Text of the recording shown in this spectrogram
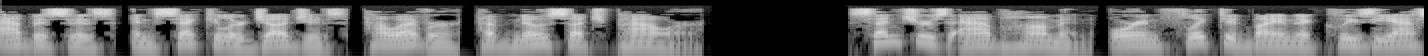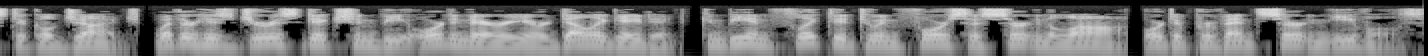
abbesses, and secular judges, however, have no such power. Censures ab hominem, or inflicted by an ecclesiastical judge, whether his jurisdiction be ordinary or delegated, can be inflicted to enforce a certain law, or to prevent certain evils.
